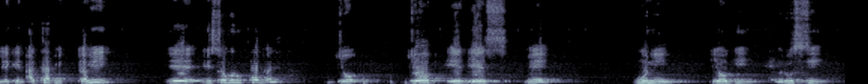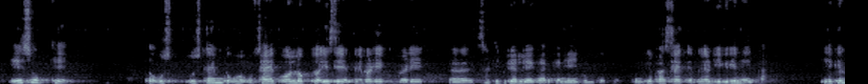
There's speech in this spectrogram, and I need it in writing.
लेकिन आध्यात्मिक कभी ये विश्व गुरु कब बनेगा जो जो ये देश में मुनि, योगी, ऋषि ये सब थे तो उस उस टाइम तो शायद वो लोग तो ऐसे इतने बड़े बड़े सर्टिफिकेट लेकर के नहीं घूमते थे। उनके पास शायद इतने डिग्री नहीं था। लेकिन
